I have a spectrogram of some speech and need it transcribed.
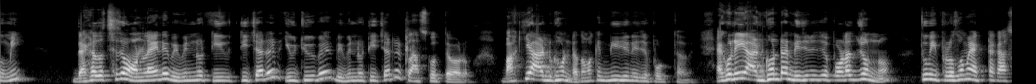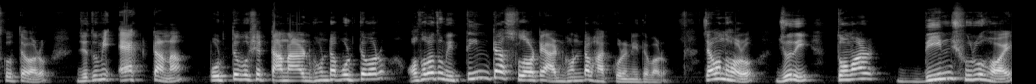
তুমি দেখা যাচ্ছে যে অনলাইনে বিভিন্ন টিচারের ইউটিউবে বিভিন্ন টিচারের ক্লাস করতে পারো। বাকি আট ঘণ্টা তোমাকে নিজে নিজে পড়তে হবে। এখন এই আট ঘণ্টা নিজে নিজে পড়ার জন্য তুমি প্রথমে একটা কাজ করতে পারো যে তুমি এক টানা পড়তে বসে টানা আট ঘণ্টা পড়তে পারো অথবা তুমি তিনটা স্লটে আট ঘণ্টা ভাগ করে নিতে পারো। যেমন ধরো, যদি তোমার দিন শুরু হয়,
